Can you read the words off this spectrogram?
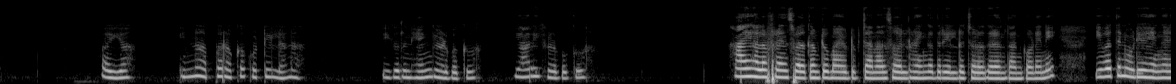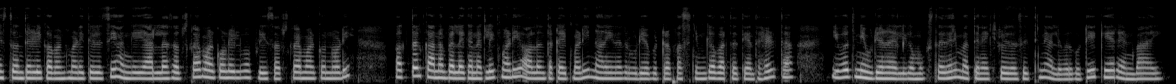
ಅಯ್ಯ, ಇನ್ನೂ ಅಪ್ಪ ರೊಕ್ಕ ಕೊಟ್ಟಿಲ್ಲನ? ಈಗ ಅದನ್ನು ಹೆಂಗೆ ಹೇಳಬೇಕು? ಯಾರಿಗೆ ಹೇಳಬೇಕು? Hi hello friends welcome to my YouTube channel so ಎಲ್ಲರೂ ಹೆಂಗಾದ್ರೆ? ಎಲ್ಲರೂ ಚಲೋ ಅಂತ ಅನ್ಕೊಂಡಿನಿ. ಇವತ್ತಿನ ವಿಡಿಯೋ ಹೆಂಗೆ ಅನಿಸ್ತು ಅಂತೇಳಿ ಕಮೆಂಟ್ ಮಾಡಿ ತಿಳಿಸಿ. ಹಾಗೆ ಯಾರೆಲ್ಲ ಸಬ್ಸ್ಕ್ರೈಬ್ ಮಾಡ್ಕೊಂಡಿಲ್ವೋ ಪ್ಲೀಸ್ ಸಬ್ಸ್ಕ್ರೈಬ್ ಮಾಡ್ಕೊಂಡು ನೋಡಿ. ಪಕ್ಕದಲ್ಲಿ ಕಾಣೋ ಬೆಲ್ಲೈಕನ್ನ ಕ್ಲಿಕ್ ಮಾಡಿ ಆಲ್ ಅಂತ ಟೈಪ್ ಮಾಡಿ. ನಾನು ಏನಾದರೂ ವಿಡಿಯೋ ಬಿಟ್ಟರೆ ಫಸ್ಟ್ ನಿಮಗೆ ಬರ್ತೈತೆ ಅಂತ ಹೇಳ್ತಾ. ಇವತ್ತಿನ ವಿಡಿಯೋನ ಇಲ್ಲಿಗೆ ಮುಗಿಸ್ತಾ ಮತ್ತೆ ನೆಕ್ಸ್ಟ್ ವಿಡಿಯೋ ಸಿಗ್ತೀನಿ. ಅಲ್ಲಿವರೆಗೂ ಟೇಕ್ ಕೇರ್ ಆ್ಯಂಡ್ ಬಾಯ್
